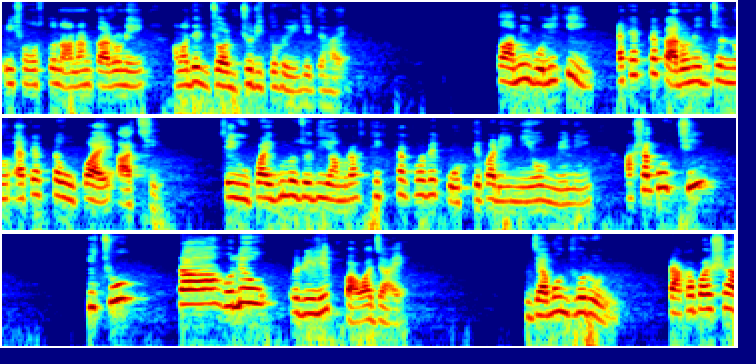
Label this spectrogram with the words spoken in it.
এই সমস্ত নানান কারণে আমাদের জর্জরিত হয়ে যেতে হয়। তো আমি বলি কি, এক একটা কারণের জন্য এক একটা উপায় আছে। সেই উপায়গুলো যদি আমরা ঠিকঠাকভাবে করতে পারি নিয়ম মেনে, আশা করছি কিছুটা হলেও রিলিফ পাওয়া যায়। যেমন ধরুন, টাকা পয়সা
